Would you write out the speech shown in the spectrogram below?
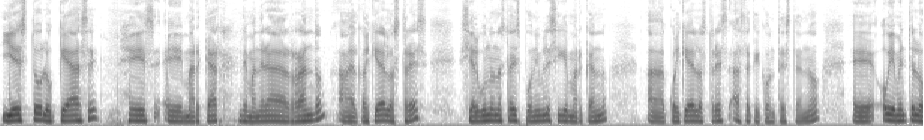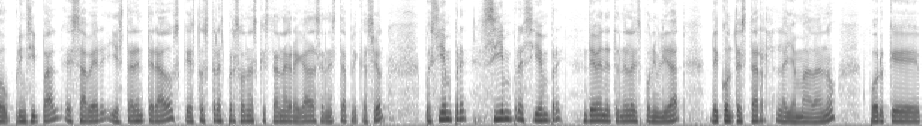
y esto lo que hace es eh, marcar de manera random a cualquiera de los tres. Si alguno no está disponible, sigue marcando a cualquiera de los tres hasta que contestan, ¿no? Eh, obviamente lo principal es saber y estar enterados que estas tres personas que están agregadas en esta aplicación, pues siempre, siempre, siempre deben de tener la disponibilidad de contestar la llamada, ¿no? Porque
